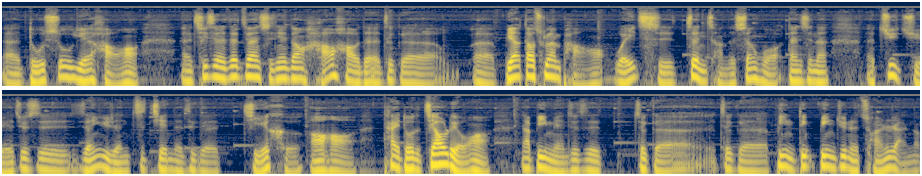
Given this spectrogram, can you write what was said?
呃读书也好哦，呃，其实呢，在这段时间中，好好的这个呃，不要到处乱跑哦，维持正常的生活，但是呢，呃，拒绝就是人与人之间的这个结合啊哈。太多的交流啊，那避免就是这个这个病病病菌的传染了。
